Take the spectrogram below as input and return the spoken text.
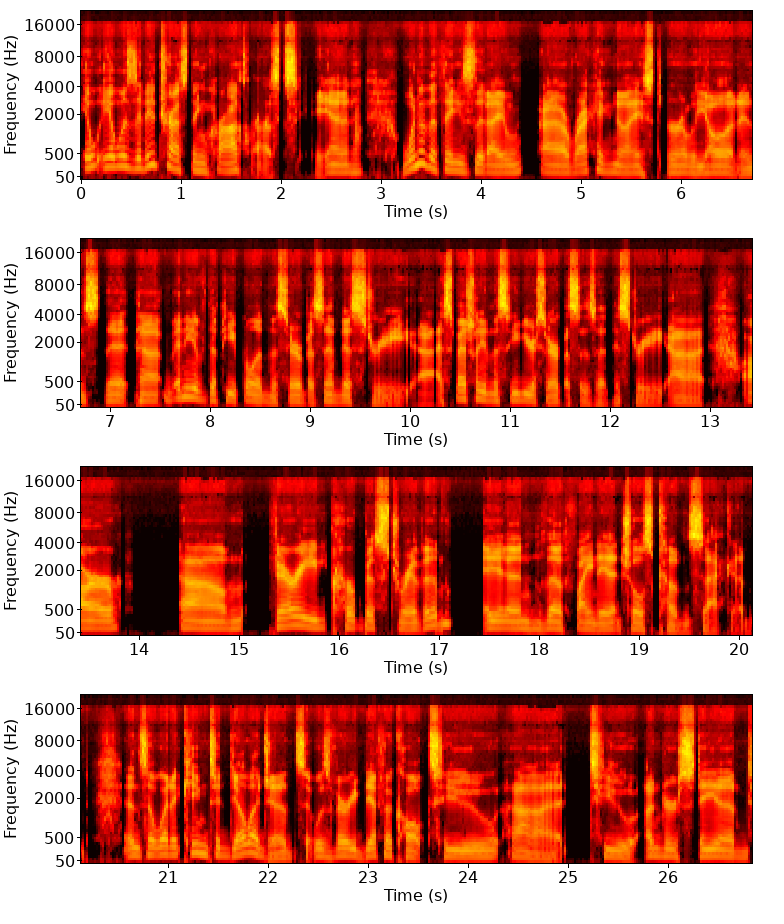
it, it was an interesting process. And one of the things that I uh, recognized early on is that uh, many of the people in the service industry, uh, especially in the senior services industry, uh, are um, very purpose driven and the financials come second. And so when it came to diligence, it was very difficult to uh, to understand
